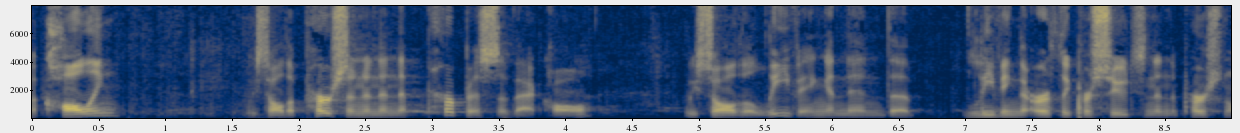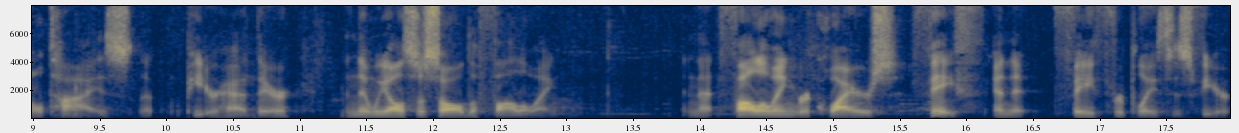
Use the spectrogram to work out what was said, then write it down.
a calling we saw the person and then the purpose of that call. We saw the leaving and then the leaving the earthly pursuits and then the personal ties that Peter had there. And then we also saw the following. And that following requires faith, and that faith replaces fear.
